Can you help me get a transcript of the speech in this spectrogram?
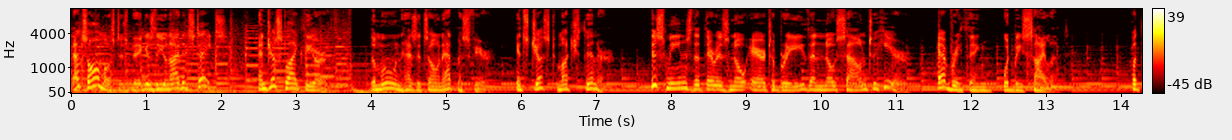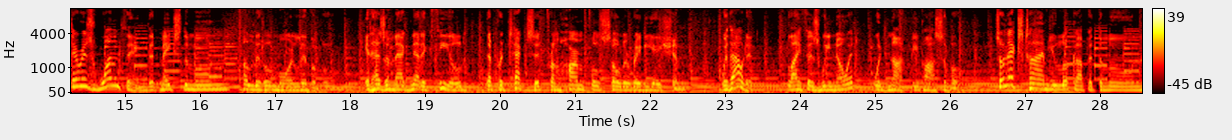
That's almost as big as the United States. And just like the Earth, the moon has its own atmosphere. It's just much thinner. This means that there is no air to breathe and no sound to hear. Everything would be silent. But there is one thing that makes the moon a little more livable. It has a magnetic field that protects it from harmful solar radiation. Without it, life as we know it would not be possible. So next time you look up at the moon,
